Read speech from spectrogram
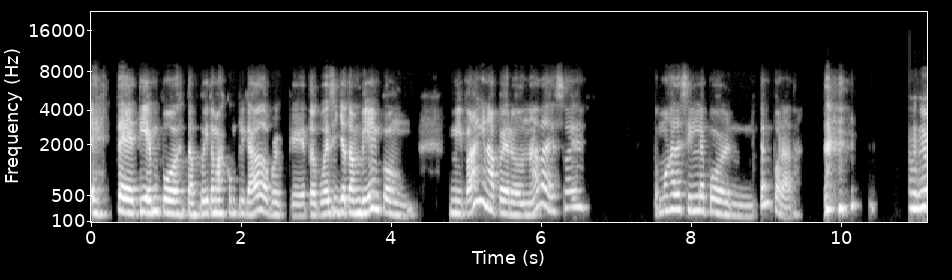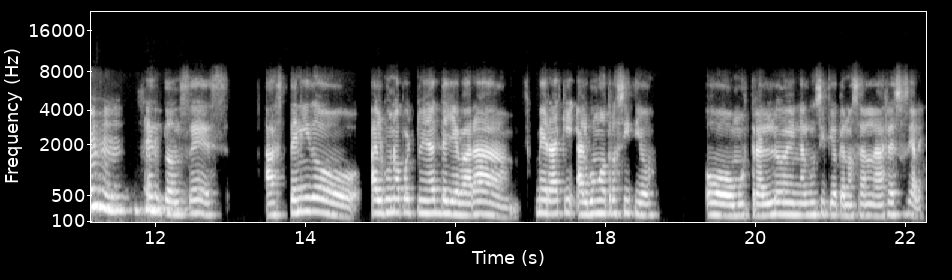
este tiempo está un poquito más complicado porque te lo puedo decir yo también con mi página, pero nada, eso es, vamos a decirle por temporada. Entonces, ¿has tenido alguna oportunidad de llevar a Meraki a algún otro sitio o mostrarlo en algún sitio que no sean las redes sociales?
